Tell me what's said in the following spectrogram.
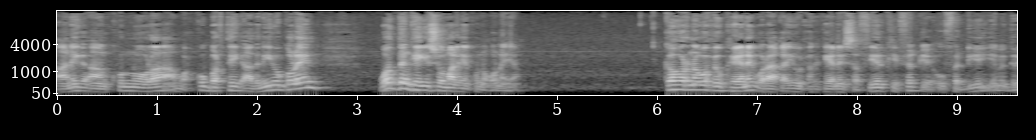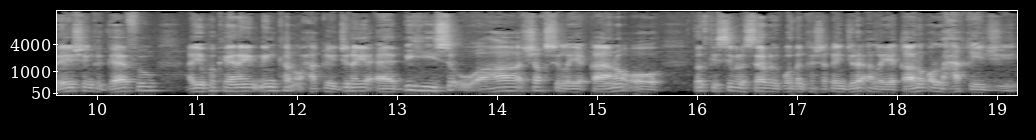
aniga aan ku noolaa aan wax ku bartay aadan ii ogolayn waddankaygii soomaaliya ku noqonaya. Ka horna wuxuu keenay waraaqa ayuu wuxuu ka keenay safiirkii fiqi uu fadhiyay immigrationka gafow ayuu ka keenay ninkan oo xaqiijinaya aabihiisa uu ahaa shaksi la yaqaano oo dadkii civil service waddanka shaqayn jira ah la yaqaano oo la xaqiijiyey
